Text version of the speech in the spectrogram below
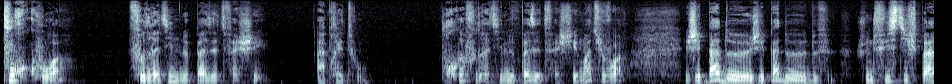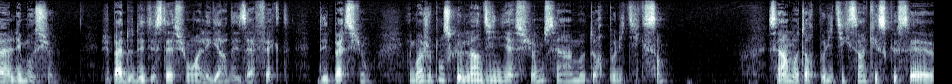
Pourquoi faudrait-il ne pas être fâché Après tout, pourquoi faudrait-il ne pas être fâché Moi, tu vois, j'ai pas de, j'ai pas de, je ne fustige pas l'émotion. J'ai pas de détestation à l'égard des affects, des passions. Et moi, je pense que l'indignation, c'est un moteur politique sain. C'est un moteur politique sain. Qu'est-ce que c'est euh,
